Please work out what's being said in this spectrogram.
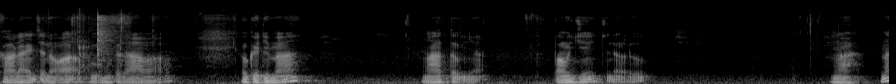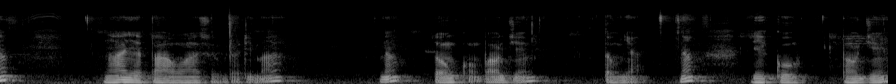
ခါတိုင်းကျွန်တော်ကအပူမကစားပါโอเคဒီမှာ 9 3ညပေါင်းချင်းကျွန်တော်တို့9နော်9ရဲ့ပါဝါဆိုပြီးတော့ဒီမှာနော်3ခွန်ပေါင်းချင်း3ညနော်4ကိုပေါင်းချင်း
